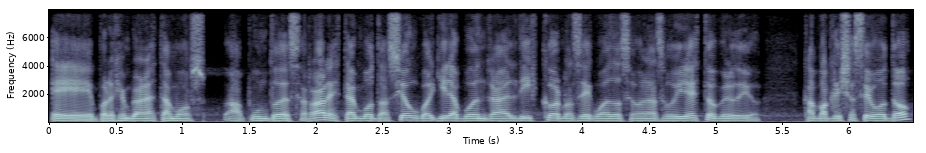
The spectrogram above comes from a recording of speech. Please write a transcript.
Eh, por ejemplo, ahora estamos a punto de cerrar, está en votación, cualquiera puede entrar al Discord, no sé cuándo se van a subir esto, pero digo, capaz que ya se votó,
